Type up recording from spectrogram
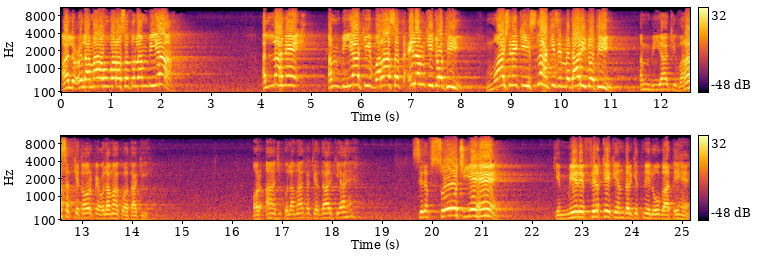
العلماء ورثت الانبیاء۔ اللہ نے انبیاء کی وراثت علم کی جو تھی، معاشرے کی اصلاح کی ذمہ داری جو تھی، انبیاء کی وراثت کے طور پہ علماء کو عطا کی۔ اور آج علماء کا کردار کیا ہے؟ صرف سوچ یہ ہے کہ میرے فرقے کے اندر کتنے لوگ آتے ہیں،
